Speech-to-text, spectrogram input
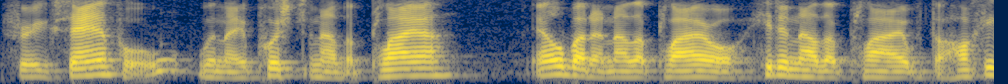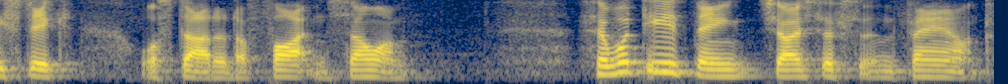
For example, when they pushed another player, elbowed another player or hit another player with the hockey stick or started a fight and so on. So what do you think Josephson found?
